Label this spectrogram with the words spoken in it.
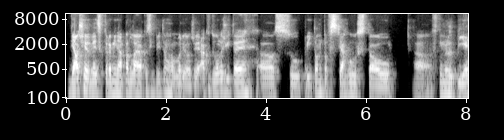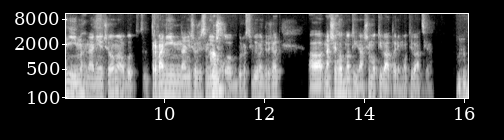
Ďalšia vec, ktorá mi napadla, ako si pri tom hovoril, že ako dôležité uh, sú pri tomto vzťahu s tou uh, s tým lpiením na niečom alebo trvaním na niečo, že sa niečo proste budeme držať, uh, naše hodnoty, naše motivátory, motivácia. Mm-hmm.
